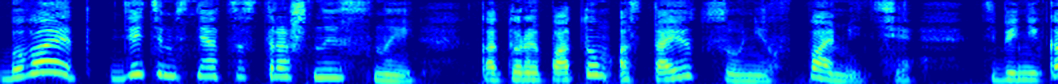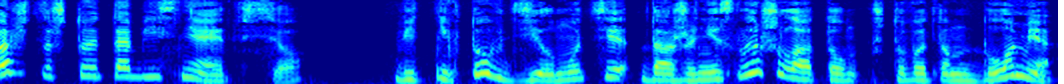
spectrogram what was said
Бывает, детям снятся страшные сны, которые потом остаются у них в памяти. Тебе не кажется, что это объясняет все? Ведь никто в Дилмуте даже не слышал о том, что в этом доме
